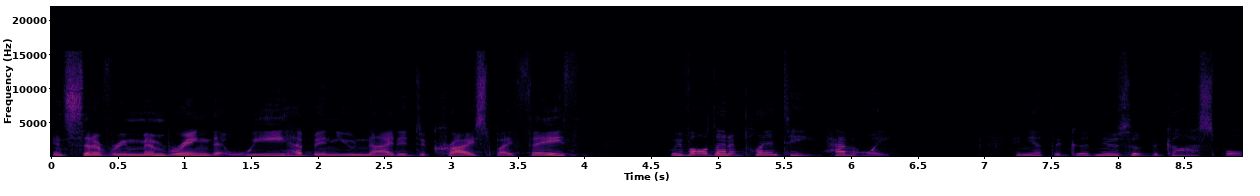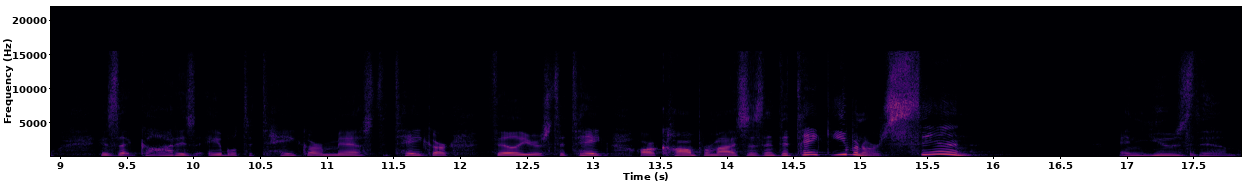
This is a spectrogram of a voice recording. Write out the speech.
instead of remembering that we have been united to Christ by faith? We've all done it plenty, haven't we? And yet, the good news of the gospel is that God is able to take our mess, to take our failures, to take our compromises, and to take even our sin and use them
